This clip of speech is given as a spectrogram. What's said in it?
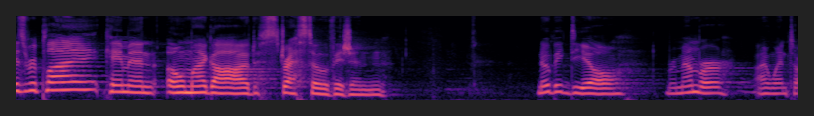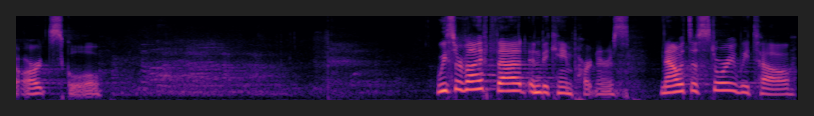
His reply came in, oh my God, stress stresso-vision. No big deal. Remember, I went to art school. we survived that and became partners. Now it's a story we tell,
